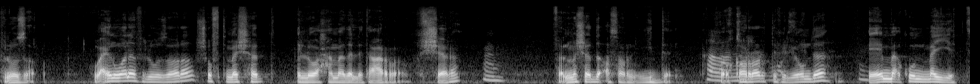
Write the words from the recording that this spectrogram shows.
في الوزارة وبعدين وأنا في الوزارة شفت مشهد اللي هو حمادة اللي اتعرى في الشارع. فالمشهد ده أثرني جدا. فقررت في اليوم ده يا إما أكون ميت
